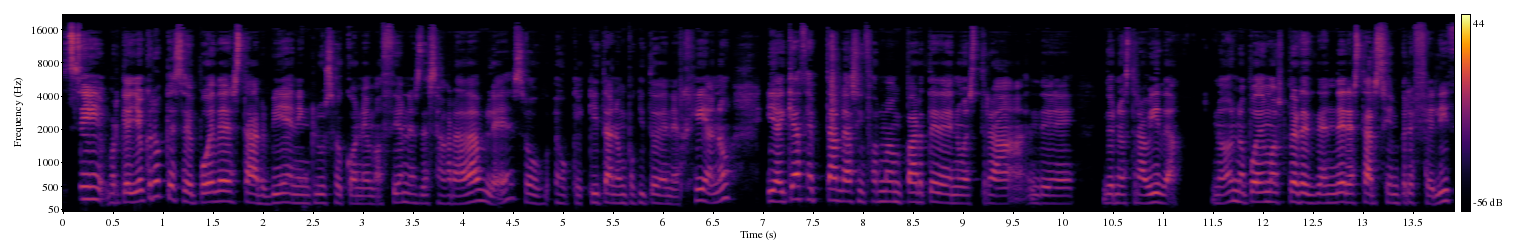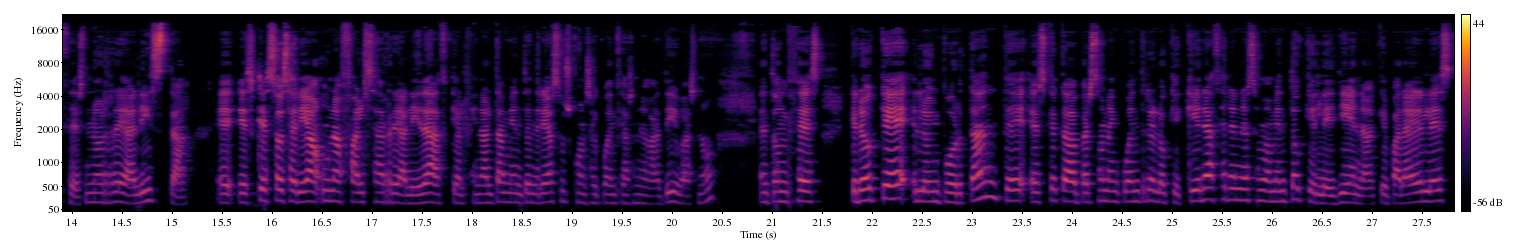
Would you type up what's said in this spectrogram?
Sí, porque yo creo que se puede estar bien incluso con emociones desagradables o, que quitan un poquito de energía, ¿no? Y hay que aceptarlas y forman parte de nuestra, de, nuestra vida, ¿no? No podemos pretender estar siempre felices, no es realista. Eh, es que eso sería una falsa realidad que al final también tendría sus consecuencias negativas, ¿no? Entonces, creo que lo importante es que cada persona encuentre lo que quiere hacer en ese momento que le llena, que para él es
